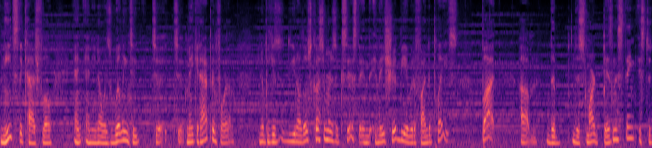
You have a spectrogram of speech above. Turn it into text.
needs the cash flow and, and you know is willing to, to, to make it happen for them you know because you know those customers exist and, and they should be able to find a place but um, the the smart business thing is to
